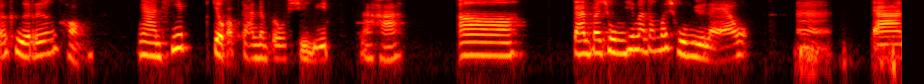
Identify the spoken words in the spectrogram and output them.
ก็คือเรื่องของงานที่เกี่ยวกับการดำรงชีวิตนะคะเอ่อการประชุมที่มันต้องประชุมอยู่แล้วอ่าการ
